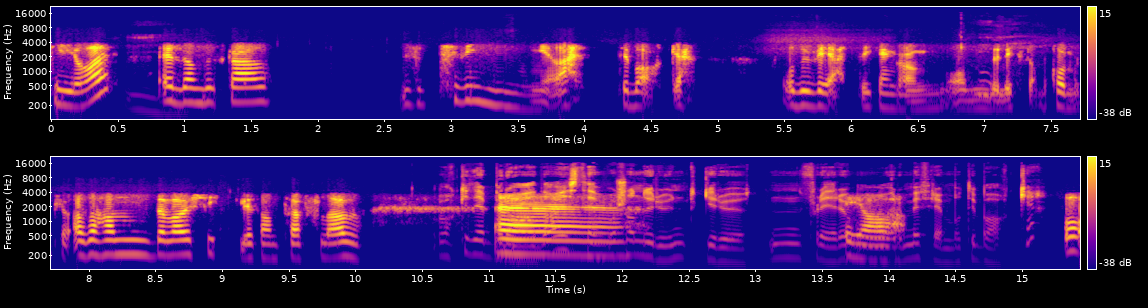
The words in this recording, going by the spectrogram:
ti år, Mm. eller om du skal liksom tvinge deg tilbake. Og du vet ikke engang om det liksom kommer til Altså han Det var skikkelig sånn tough love. Var ikke det bra, da? Eh, Istedenfor sånn rundt grøten flere ja. år med frem og tilbake? Og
